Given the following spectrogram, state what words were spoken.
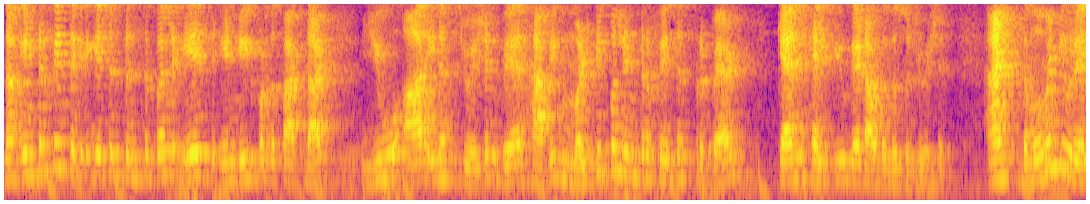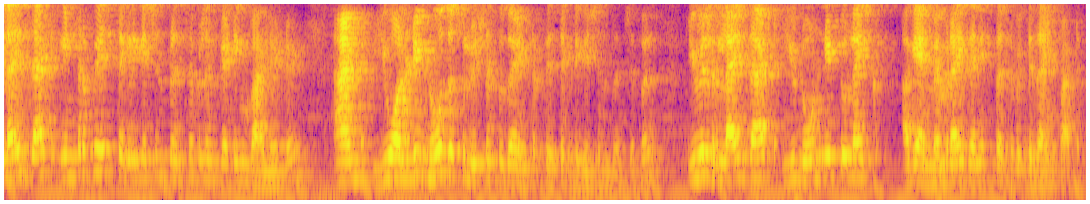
Now interface segregation principle is indeed for the fact that you are in a situation where having multiple interfaces prepared can help you get out of the situation and the moment you realize that interface segregation principle is getting violated and you already know the solution to the interface segregation principle you will realize that you don't need to like again memorize any specific design pattern.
